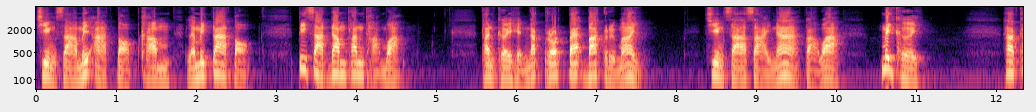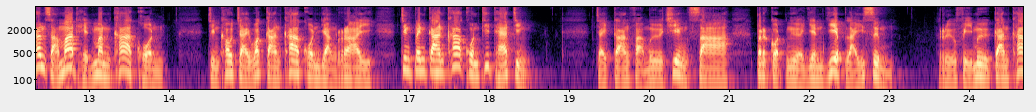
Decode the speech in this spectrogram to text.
เชียงซาไม่อาจตอบคำและไม่กล้าตอบ ปีศาจดำพลันถามว่า ท่านเคยเห็นนักพรตแปะบักหรือไม่ เชียงซาสายหน้ากล่าวว่า ไม่เคย หากท่านสามารถเห็นมันฆ่าคน จึงเข้าใจว่าการฆ่าคนอย่างไร จึงเป็นการฆ่าคนที่แท้จริง ใจกลางฝ่ามือเชียงซา ปรากฏเหงื่อเย็นเยียบไหลซึม หรือฝีมือการฆ่า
